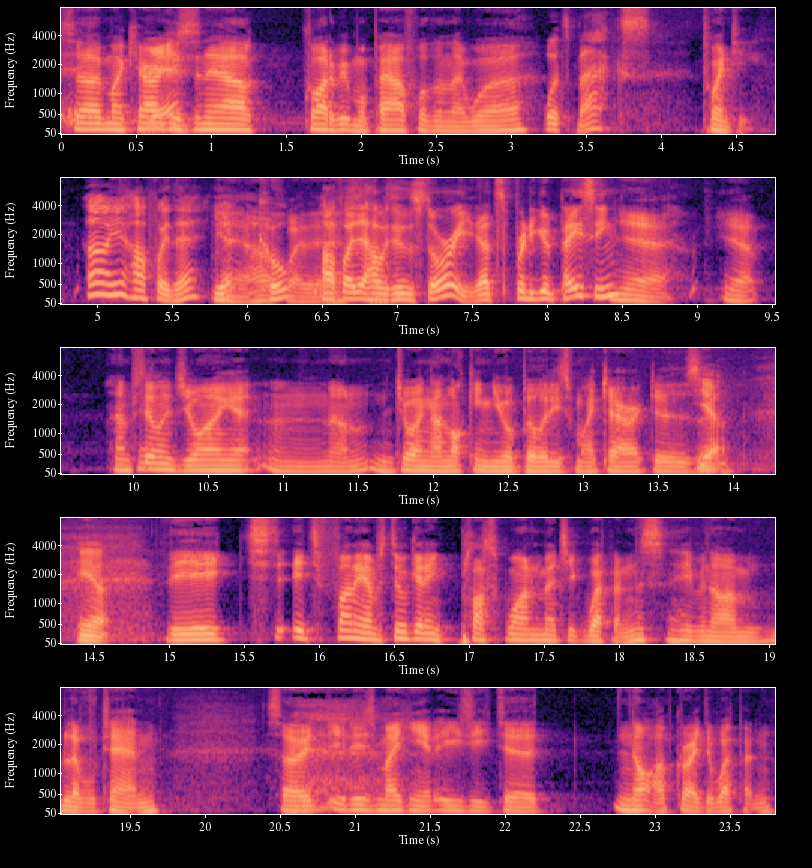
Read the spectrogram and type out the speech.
So my characters are now quite a bit more powerful than they were. What's max? 20. Oh, yeah, halfway there. Yeah, Yeah, cool. halfway there, halfway there, so- halfway through the story. That's pretty good pacing. Yeah, yeah. I'm still enjoying it and um, enjoying unlocking new abilities for my characters. Yeah, yeah. The it's funny. I'm still getting plus one magic weapons, even though I'm level ten. So it, it is making it easy to not upgrade the weapon.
